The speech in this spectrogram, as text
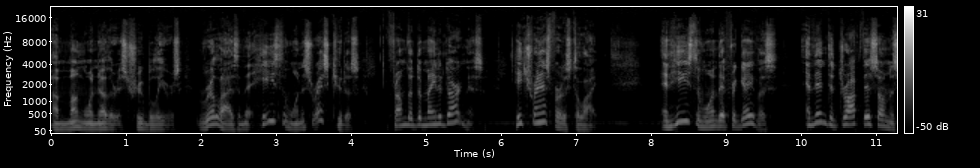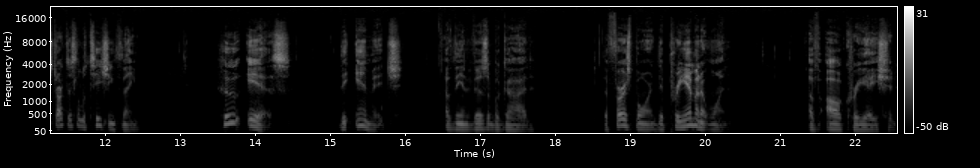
among one another as true believers, realizing that He's the one that's rescued us from the domain of darkness. He transferred us to light, and He's the one that forgave us. And then to drop this on and start this little teaching thing. Who is the image of the invisible God, the firstborn, the preeminent one of all creation.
